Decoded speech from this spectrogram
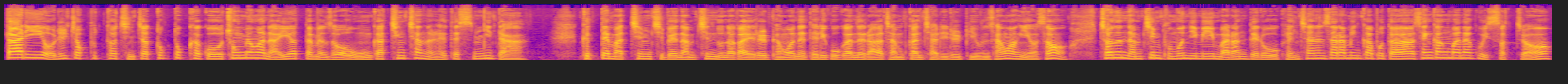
딸이 어릴 적부터 진짜 똑똑하고 총명한 아이였다면서 온갖 칭찬을 해댔습니다. 그때 마침 집에 남친 누나가 애를 병원에 데리고 가느라 잠깐 자리를 비운 상황이어서 저는 남친 부모님이 말한 대로 괜찮은 사람인가 보다 생각만 하고 있었죠.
